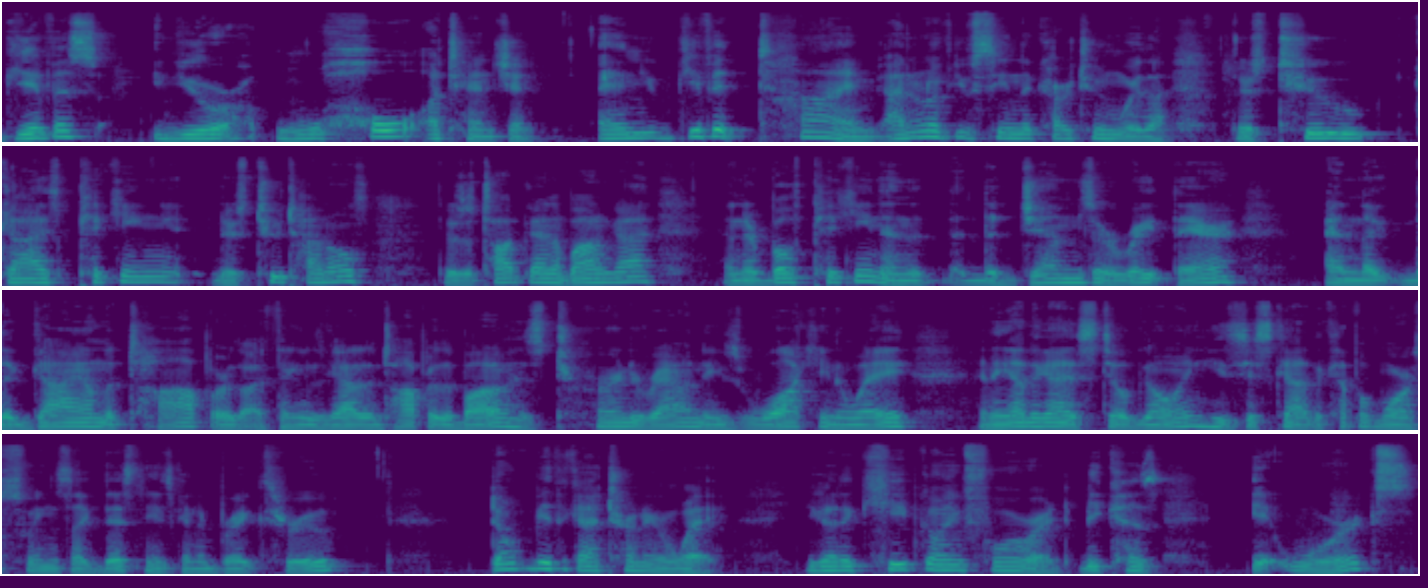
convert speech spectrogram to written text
give us your whole attention and you give it time. I don't know if you've seen the cartoon where the there's two guys picking, there's two tunnels, there's a top guy and a bottom guy, and they're both picking and the, the gems are right there. And the, the guy on the top or the, i think the guy on the top or the bottom has turned around and he's walking away. And the other guy is still going. He's just got a couple more swings like this and he's going to break through. Don't be the guy turning away. You got to keep going forward because it works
